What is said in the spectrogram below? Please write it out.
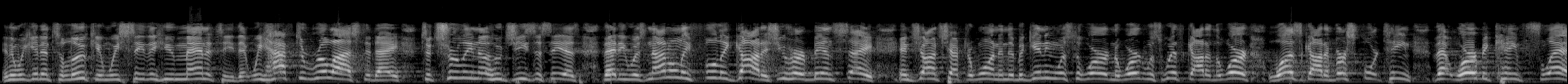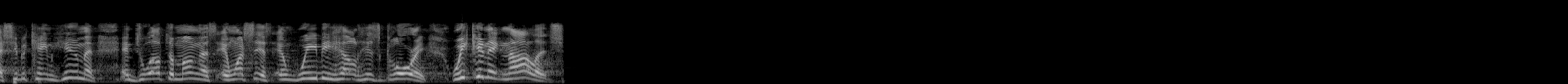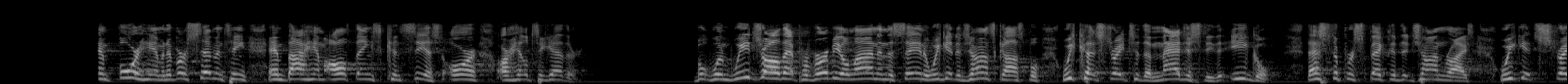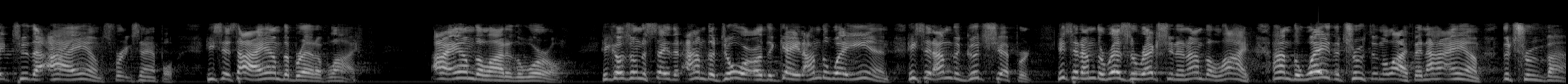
And then we get into Luke and we see the humanity that we have to realize today to truly know who Jesus is. That he was not only fully God, as you heard Ben say in John chapter 1, in the beginning was the Word, and the Word was with God, and the Word was God. In verse 14, that Word became flesh. He became human and dwelt among us. And watch this, and we beheld his glory. We can acknowledge and for him. And in verse 17, and by him all things consist or are held together. But when we draw that proverbial line in the sand and we get to John's gospel, we cut straight to the majesty, the eagle. That's the perspective that John writes. We get straight to the I ams, for example. He says, I am the bread of life, I am the light of the world. He goes on to say that I'm the door or the gate. I'm the way in. He said, I'm the good shepherd. He said, I'm the resurrection and I'm the life. I'm the way, the truth, and the life. And I am the true vine.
